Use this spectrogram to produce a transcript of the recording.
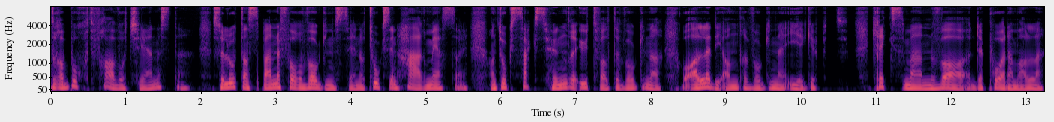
dra bort fra vår tjeneste. Så lot han spenne for vognen sin og tok sin hær med seg. Han tok 600 utvalgte vogner og alle de andre vognene i Egypt. Krigsmenn var det på dem alle,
